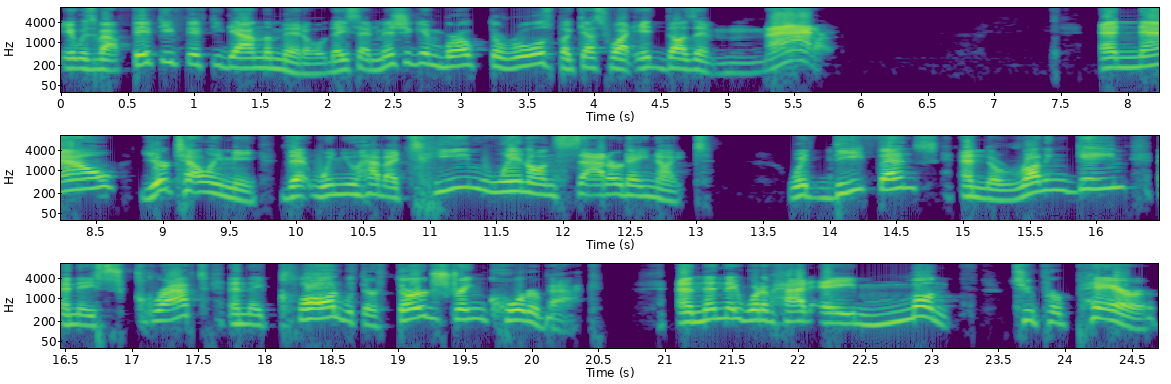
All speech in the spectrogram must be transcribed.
It was about 50 50 down the middle. They said Michigan broke the rules, but guess what? It doesn't matter. And now you're telling me that when you have a team win on Saturday night, with defense and the running game, and they scrapped and they clawed with their third string quarterback. And then they would have had a month to prepare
